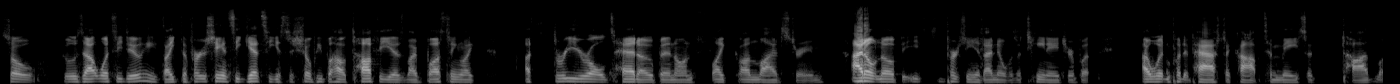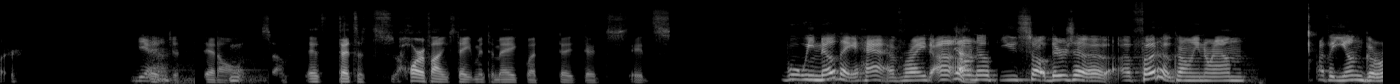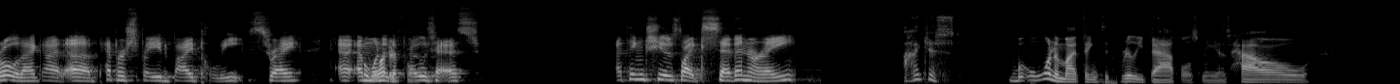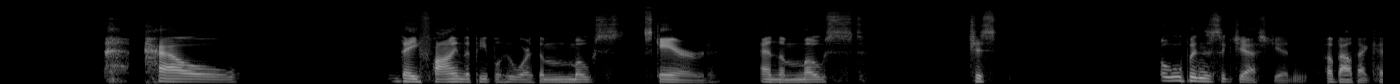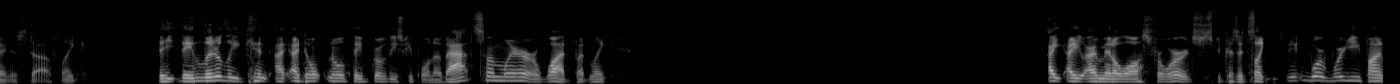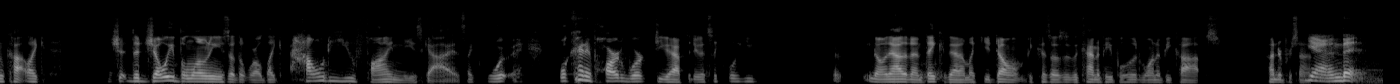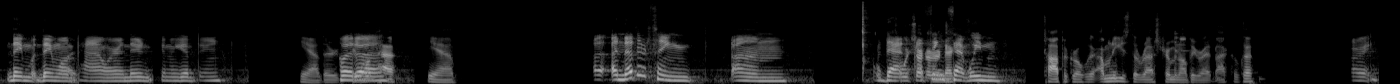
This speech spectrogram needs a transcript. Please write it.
so goes out. What's he do? He like the first chance he gets, he gets to show people how tough he is by busting like a three-year-old's head open on like on live stream. I don't know if the person he hit I know was a teenager, but I wouldn't put it past a cop to mace a toddler. Yeah, just, at all. So it's that's a horrifying statement to make, but it, it's it's. Well, we know they have, right? I, yeah. I don't know if you saw. There's a, a photo going around of a young girl that got uh, pepper sprayed by police, right? At, at oh, one wonderful. of the protests. I think she was like seven or eight. I just one of my things that really baffles me is how how they find the people who are the most scared and the most just open suggestion about that kind of stuff. Like they they literally can I, I don't know if they grow these people in a vat somewhere or what, but like I, I I'm at a loss for words just because it's like where where do you find co- like the Joey Baloney's of the world? Like how do you find these guys? Like what what kind of hard work do you have to do? It's like well you uh, you know now that I'm thinking that I'm like you don't because those are the kind of people who would want to be cops, hundred percent. Yeah, and they they they want power and they're gonna get there. Yeah, they're but they uh, have, yeah. another thing um that I think that we topic real quick. I'm gonna use the restroom and I'll be right back. Okay. All right.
